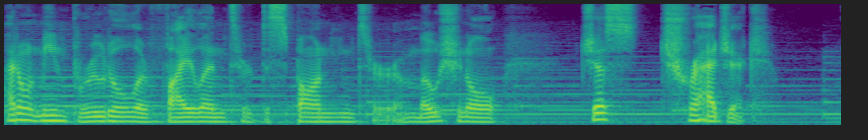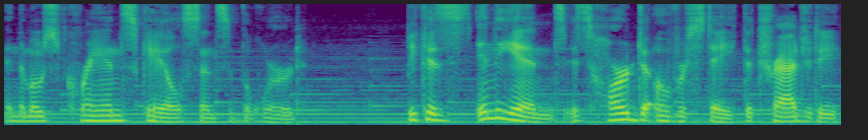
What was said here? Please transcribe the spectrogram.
I don't mean brutal or violent or despondent or emotional, just tragic in the most grand scale sense of the word. Because in the end, it's hard to overstate the tragedy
